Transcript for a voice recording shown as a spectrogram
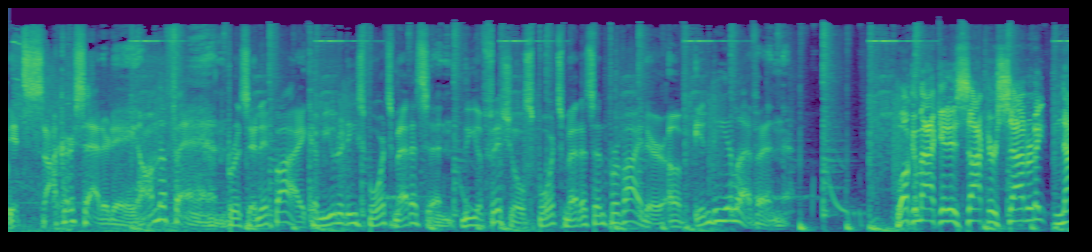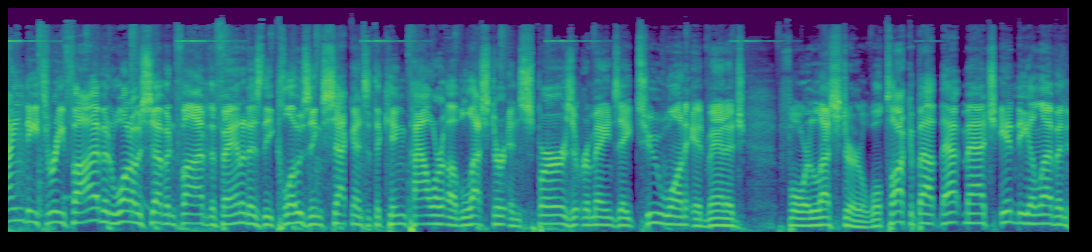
It's Soccer Saturday on The Fan, presented by Community Sports Medicine, the official sports medicine provider of Indy 11. Welcome back. It is Soccer Saturday, 93.5 and 107.5 The Fan. It is the closing seconds at the King Power of Leicester and Spurs. It remains a 2-1 advantage for Leicester. We'll talk about that match, Indy 11,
